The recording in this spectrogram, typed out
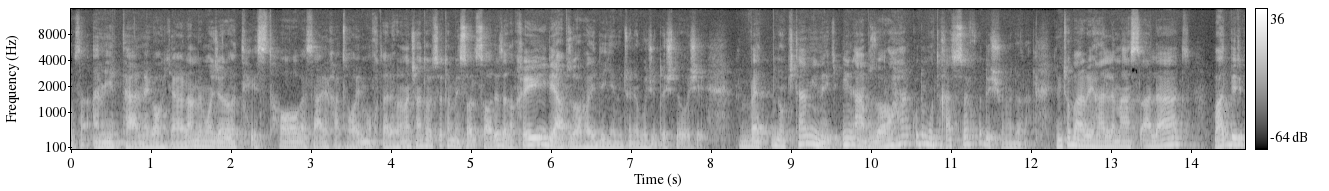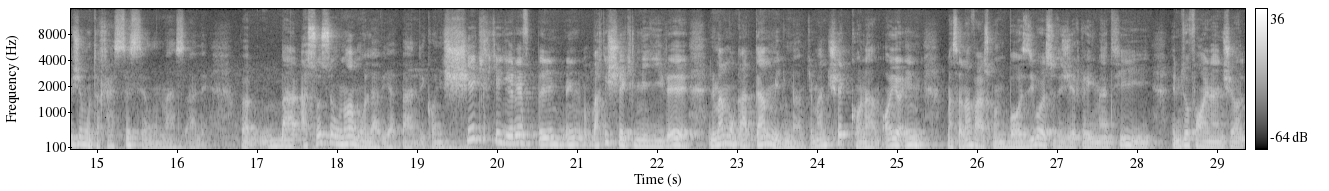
مثلا عمیق تر نگاه کردن به ماجرا تست ها و سعی خطاهای مختلف. من چند تا سه تا مثال ساده زدم. خیلی ابزارهای دیگه می‌تونه وجود داشته باشه. و نکتم اینه که این ابزارها هر کدوم متخصصای خودشونو دارن. این تو برای حل مسئلت باید بری پیش متخصص اون مسئله. و بر اساس اونها اولویت بندی کنی. شکل که گرفت وقتی شکل می‌گیره یعنی من مقدم می‌دونم که من چک کنم آیا این مثلا فرض کن بازی با استراتژی قیمتی یعنی تو financial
